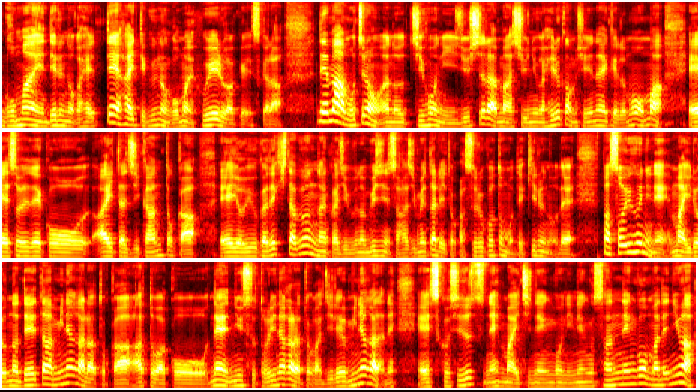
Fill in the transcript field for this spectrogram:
5万円出るのが減って入ってくるのが5万円増えるわけですから。で、まあもちろん、あの、地方に移住したら、まあ収入が減るかもしれないけども、まあ、えー、それでこう、空いた時間とか、えー、余裕ができた分、なんか自分のビジネス始めたりとかすることもできるので、まあそういうふうにね、まあいろんなデータを見ながらとか、あとはこうね、ニュースを取りながらとか、事例を見ながらね、えー、少しずつね、まあ1年後、2年後、3年後までには、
